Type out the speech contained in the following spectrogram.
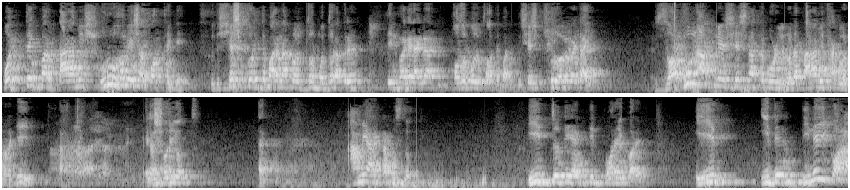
প্রত্যেকবার তারাবি শুরু হবে এসার পর থেকে। যদি শেষ করতে পারেন আপনার মধ্যরাত্রে, তিন ভাগের এক রাত ফজর পর্যন্ত চালাতে পারেন। কিন্তু শেষ শুরু হবে কয়টাই যখন আপনি শেষ রাত্রে পড়লেন, ওটা তারাবি থাকল না কি এটা শরীয়ত। এক। আমি আরেকটা প্রশ্ন করি। ঈদ যদি একদিন পরে করেন, ঈদ ঈদের দিনেই করা,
